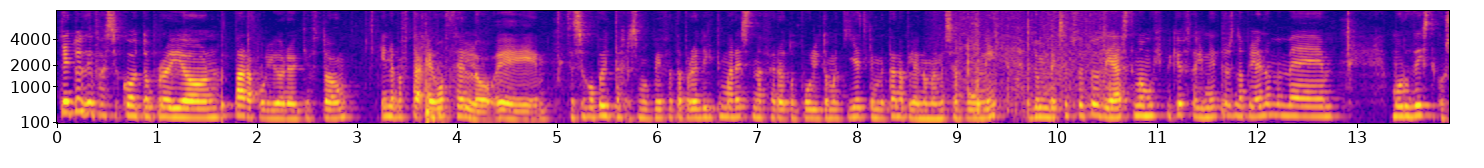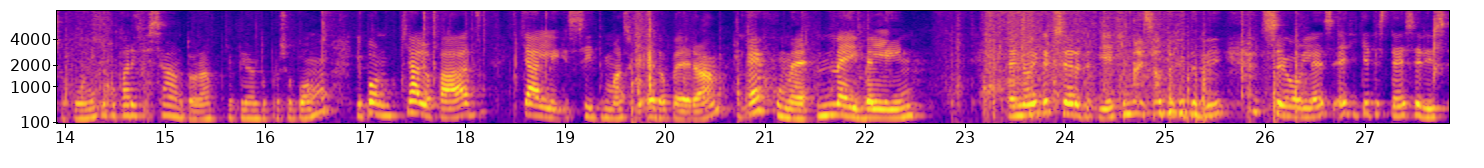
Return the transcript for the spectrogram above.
και το διφασικό το προϊόν. Πάρα πολύ ωραίο και αυτό. Είναι από αυτά, εγώ θέλω, ε, σας έχω πει ότι τα χρησιμοποιώ αυτά τα προϊόντα γιατί μου αρέσει να φέρω το πολύ το μακιγιάζ και μετά να πλένομαι με σαπούνι. Εν τω μεταξύ αυτό το διάστημα μου έχει πει και ο οφθαλμίατρος να πλένομαι με μορουδίστικο σαπούνι και έχω πάρει φυσάν τώρα και πλέον το πρόσωπό μου. Λοιπόν, κι άλλο pads, κι άλλη sheet mask εδώ πέρα. Έχουμε Maybelline. Εννοείται ξέρετε τι έχει μέσα, το έχετε δει σε όλες. Έχει και τις τέσσερις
